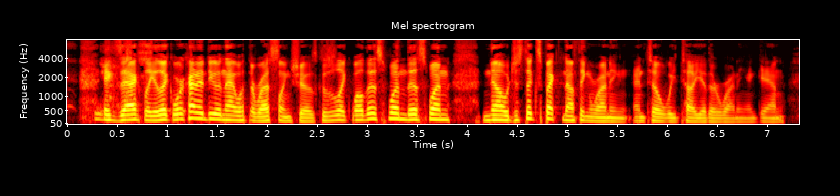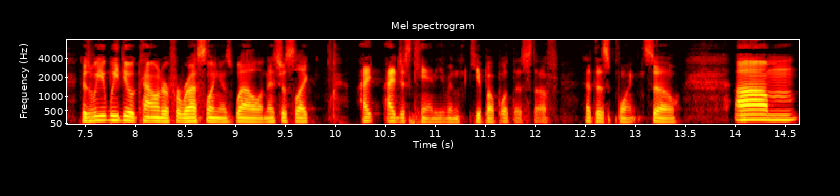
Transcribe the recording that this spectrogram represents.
exactly. Like we're kind of doing that with the wrestling shows because it's like, well, this one, this one, no, just expect nothing running until we tell you they're running again. Because we we do a calendar for wrestling as well, and it's just like I I just can't even keep up with this stuff at this point. So, um,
